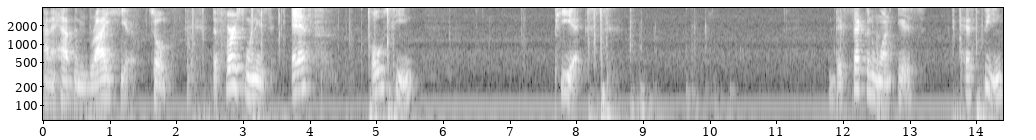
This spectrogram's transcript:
and I have them right here. So the first one is FOC PX. The second one is FP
